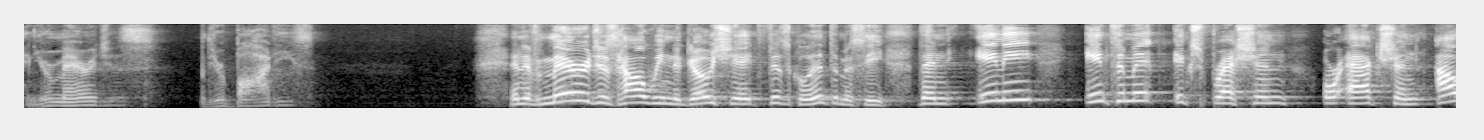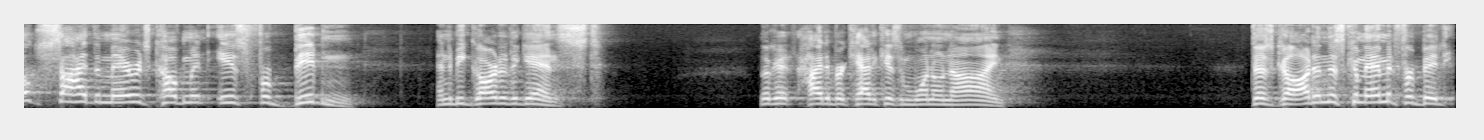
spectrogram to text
in your marriages, with your bodies? And if marriage is how we negotiate physical intimacy, then any intimate expression or action outside the marriage covenant is forbidden and to be guarded against. Look at Heidelberg Catechism 109. Does God in this commandment forbid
